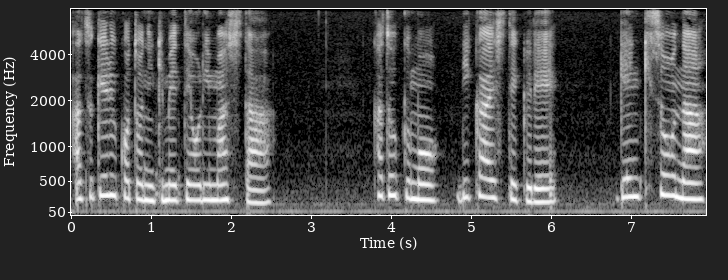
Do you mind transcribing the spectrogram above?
預けることに決めておりました。家族も理解してくれ元気そうな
